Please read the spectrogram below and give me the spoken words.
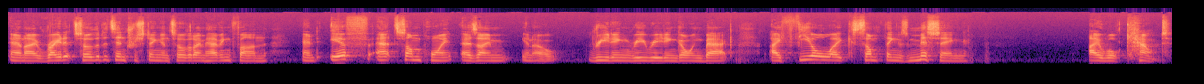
and I write it so that it's interesting and so that I'm having fun. And if at some point, as I'm you know reading, rereading, going back, I feel like something's missing, I will count,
